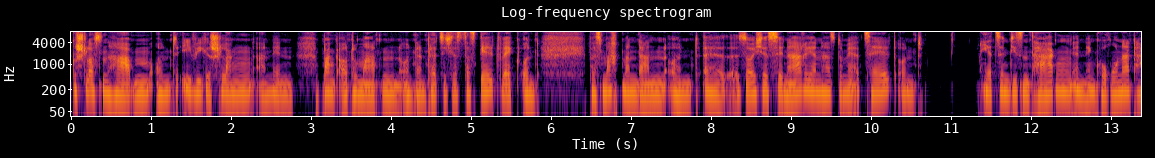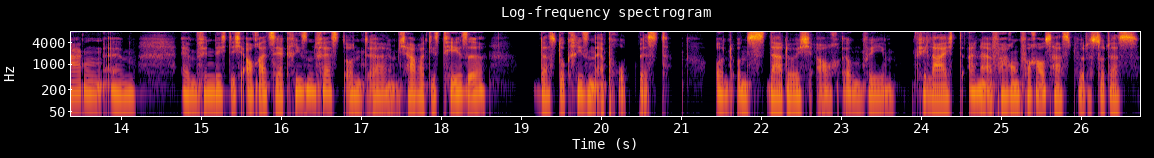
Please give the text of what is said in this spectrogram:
geschlossen haben und ewige Schlangen an den Bankautomaten und dann plötzlich ist das Geld weg und was macht man dann? Und äh, solche Szenarien hast du mir erzählt und jetzt in diesen Tagen, in den Corona-Tagen, ähm, ähm, finde ich dich auch als sehr krisenfest und äh, ich habe die These, dass du krisenerprobt bist und uns dadurch auch irgendwie vielleicht eine Erfahrung voraus hast. Würdest du das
